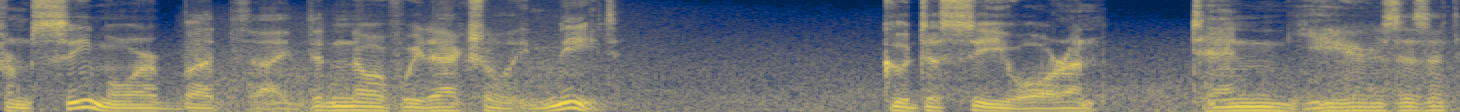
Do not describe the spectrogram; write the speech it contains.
From Seymour, but I didn't know if we'd actually meet. Good to see you, Auron. Ten years, is it?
